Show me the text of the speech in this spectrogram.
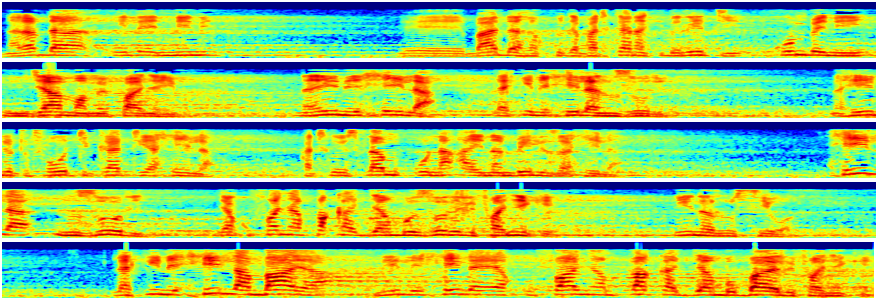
Na labda ile nini? E, baada ya kujapatikana kibiriti kumbe ni njama amefanya hivyo. Na hii ni hila lakini hila nzuri. Na hii ndio tofauti kati ya hila. Katika Uislamu kuna aina mbili za hila. Hila nzuri ya kufanya paka jambo zuri lifanyike inaruhusiwa. Lakini hila mbaya ni ile hila ya kufanya mpaka jambo baya lifanyike.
